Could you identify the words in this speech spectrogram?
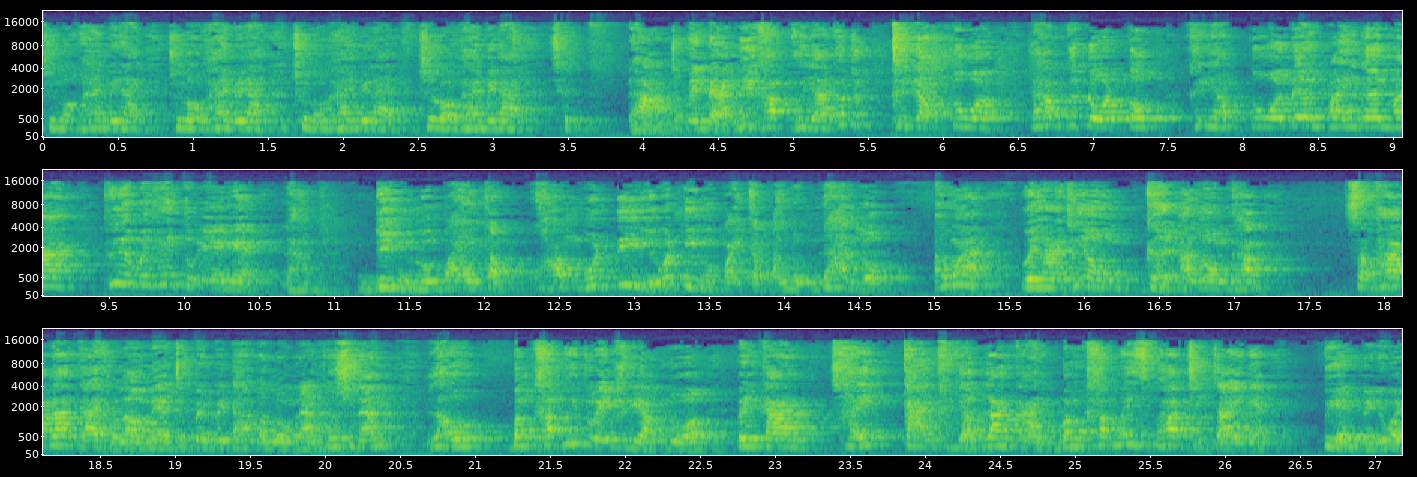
ฉันร้องไห้ไม่ได้ฉันร้องไห้ไม่ได้ฉันร้องไห้ไม่ได้ฉันร้องไห้ไม่ได้ฉันจะเป็นแบบนี้ครับพยายามก็จะ ยับตัวนะครับกระโดดตบขยับตัวเดินไปเดินมา เพื่อไม่ให้ตัวเองเนี่ยนะครับดิ่งลงไปกับความวุดดี้หรือว่าดิ่งลงไปกับอารมณ์ด้านลบ เพราะว่าเวลาที่เราเกิดอารมณ์ครับสภาพร่างกายของเราเนี่ยจะเป็นไปตามอารมณ์นั้น เพราะฉะนั้นเราบังคับให้ตัวเองขยับตัว เป็นการใช้การขยับร่างกาย บังคับให้สภาพจิตใจเนี่ยเปลี่ยนไปด้วย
